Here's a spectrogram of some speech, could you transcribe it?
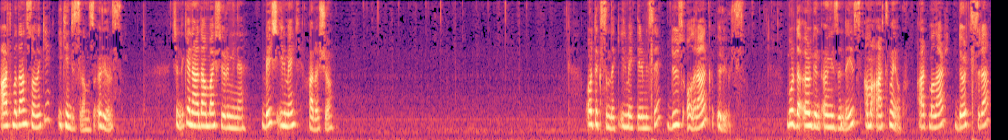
Artmadan sonraki ikinci sıramızı örüyoruz. Şimdi kenardan başlıyorum yine. 5 ilmek haraşo. Orta kısımdaki ilmeklerimizi düz olarak örüyoruz. Burada örgün ön yüzündeyiz ama artma yok. Artmalar 4 sıra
